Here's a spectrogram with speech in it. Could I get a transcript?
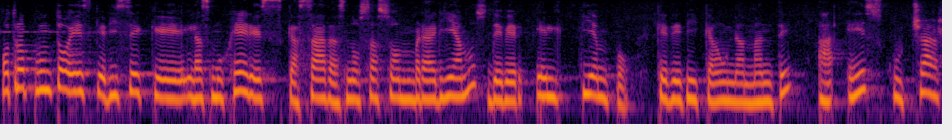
Otro punto es que dice que las mujeres casadas nos asombraríamos de ver el tiempo que dedica un amante a escuchar.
